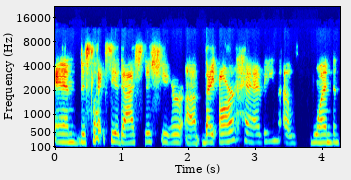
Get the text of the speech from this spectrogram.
and Dyslexia Dash this year, um, they are having a one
